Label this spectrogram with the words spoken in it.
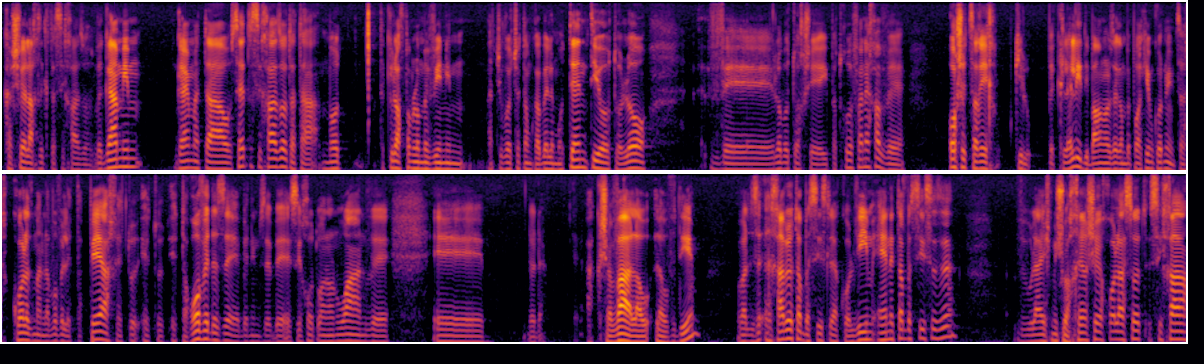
קשה להחזיק את השיחה הזאת. וגם אם, אם אתה עושה את השיחה הזאת, אתה מאוד, אתה כאילו אף פעם לא מבין אם התשובות שאתה מקבל הן אותנטיות או לא, ולא בטוח שיפתחו בפניך, ו... או שצריך, כאילו, בכללי, דיברנו על זה גם בפרקים קודמים, צריך כל הזמן לבוא ולטפח את, את, את הרובד הזה, בין אם זה בשיחות one on one ו... אה, לא יודע, הקשבה לעו- לעובדים, אבל זה חייב להיות הבסיס להכל. ואם אין את הבסיס הזה, ואולי יש מישהו אחר שיכול לעשות שיחה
